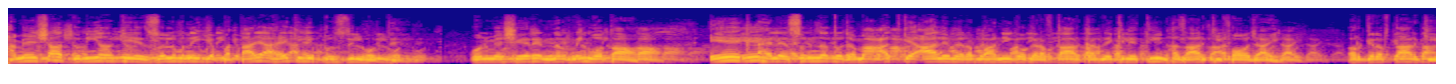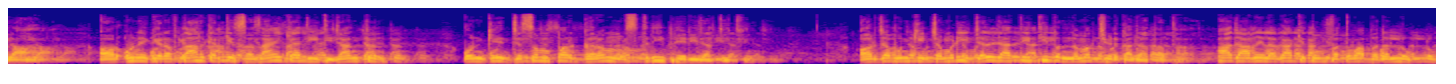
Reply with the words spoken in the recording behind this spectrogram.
हमेशा दुनिया के जुल्म ने यह बताया है कि ये बुजदिल होते हैं। उनमें शेर नर नहीं होता। एक अहले सुन्नत जमात के आलिम रब्बानी को गिरफ़्तार करने के लिए तीन हज़ार की फौज आई। और गिरफ़्तार किया। और उन्हें गिरफ़्तार करके सजाएँ क्या दी थी जानते हैं? उनके जिस्म पर गरम स्त्री फेरी जाती थी। और जब उनकी चमड़ी जल जाती थी तो नमक छिड़का जाता था। आज आने लगा कि तुम फतवा बदल लो।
